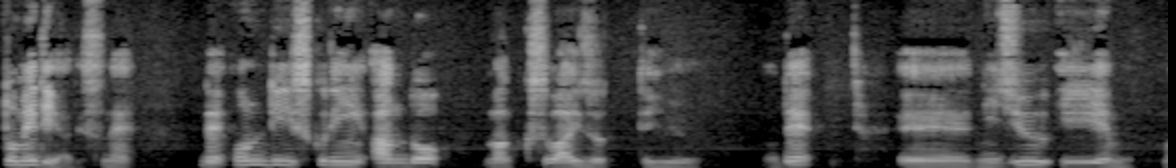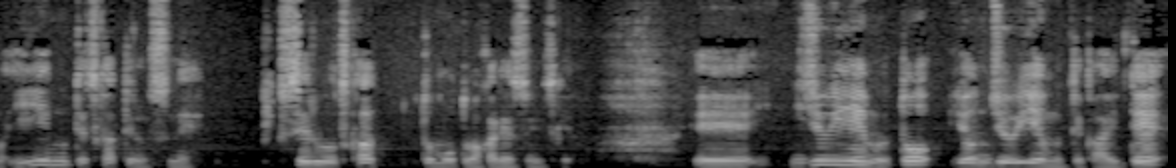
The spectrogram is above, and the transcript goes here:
トメディアですね。で、オンリースクリーンマックスワイズっていうので、えー 20EM、まあ、EM って使ってるんですね。ピクセルを使うともっとわかりやすいんですけど、え 20EM と 40EM って書いて、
